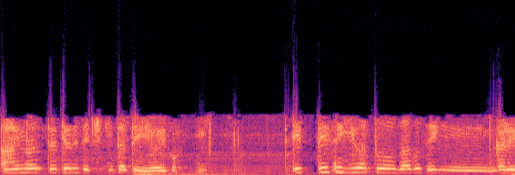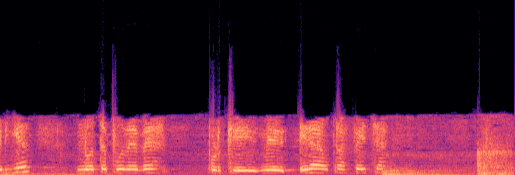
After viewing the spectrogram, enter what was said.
Ay, no, yo desde chiquita te oigo. Y te he seguido a todos lados en galerías, no te pude ver porque me, era otra fecha. Ajá.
